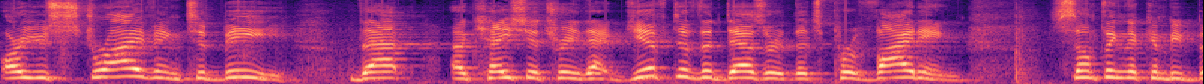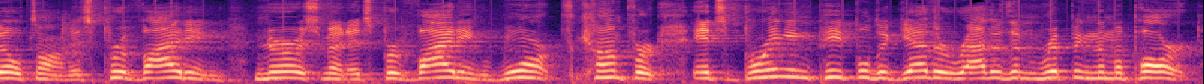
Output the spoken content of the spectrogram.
Are you striving to be that acacia tree, that gift of the desert that's providing something that can be built on. It's providing nourishment, it's providing warmth, comfort, it's bringing people together rather than ripping them apart.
